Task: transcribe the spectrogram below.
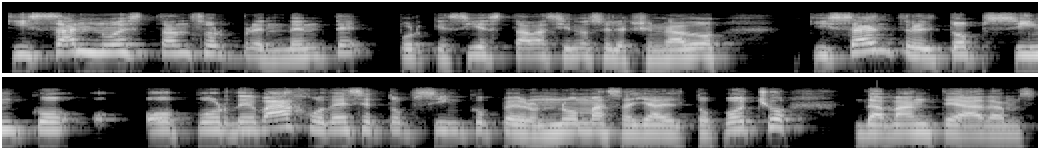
quizá no es tan sorprendente porque sí estaba siendo seleccionado quizá entre el top 5 o, por debajo de ese top 5, pero no más allá del top 8, Davante Adams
